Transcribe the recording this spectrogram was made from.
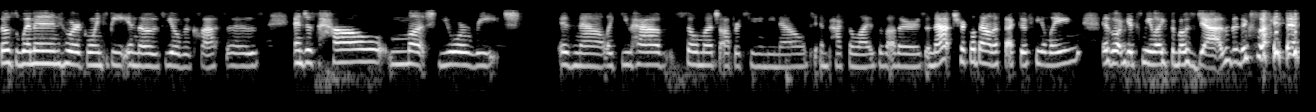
those women who are going to be in those yoga classes, and just how much your reach is now. Like you have so much opportunity now to impact the lives of others. And that trickle down effect of healing is what gets me like the most jazzed and excited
